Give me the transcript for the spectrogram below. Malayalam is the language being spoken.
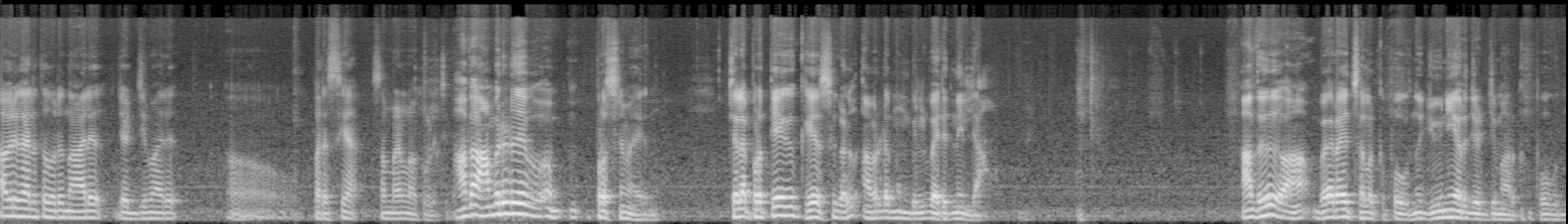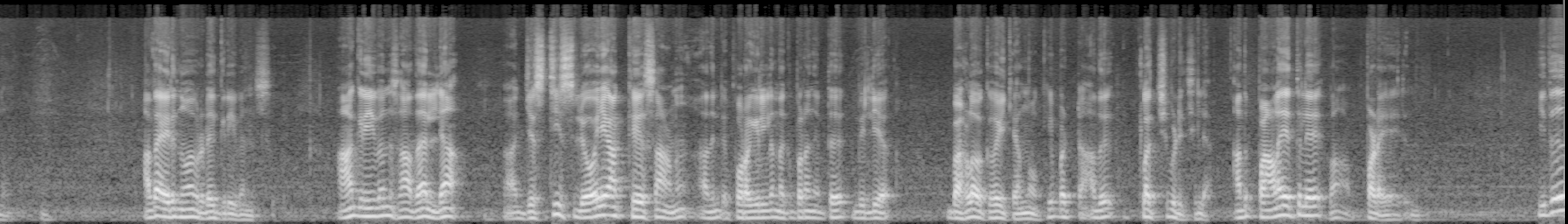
ആ ഒരു കാലത്ത് ഒരു നാല് ജഡ്ജിമാർ പരസ്യ സമ്മേളനമൊക്കെ വിളിച്ചു അത് അവരുടെ പ്രശ്നമായിരുന്നു. ചില പ്രത്യേക കേസുകൾ അവരുടെ മുമ്പിൽ വരുന്നില്ല. അത് വേറെ ചിലർക്ക് പോകുന്നു ജൂനിയർ ജഡ്ജിമാർക്ക് പോകുന്നു. അതായിരുന്നു അവരുടെ ഗ്രീവൻസ്. ആ ഗ്രീവൻസ് അതല്ല ജസ്റ്റിസ് ലോയ കേസാണ് അതിന്റെ പുറകിൽ എന്നൊക്കെ പറഞ്ഞിട്ട് വലിയ ബഹളമൊക്കെ വയ്ക്കാൻ നോക്കി ബട്ട് അത് ക്ലച്ച് പിടിച്ചില്ല. അത് പാളയത്തിലെ പടയായിരുന്നു. ഇത്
